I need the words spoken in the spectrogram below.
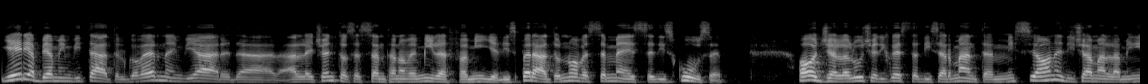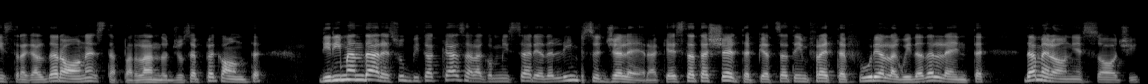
Ieri abbiamo invitato il governo a inviare da, alle 169.000 famiglie disperate un nuovo sms di scuse. Oggi, alla luce di questa disarmante ammissione, diciamo alla ministra Calderone, sta parlando Giuseppe Conte, di rimandare subito a casa la commissaria dell'Inps Gelera, che è stata scelta e piazzata in fretta e furia alla guida dell'ente da Meloni e soci.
